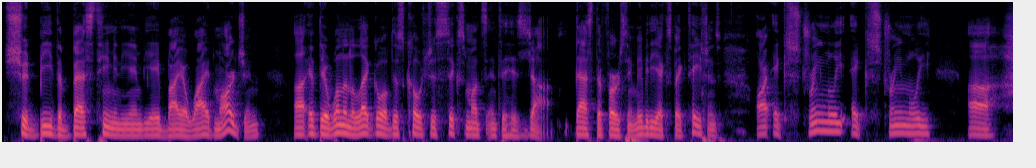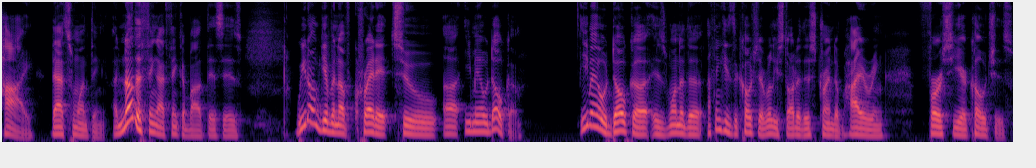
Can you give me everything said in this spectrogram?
should be the best team in the NBA by a wide margin uh, if they're willing to let go of this coach just six months into his job. That's the first thing. Maybe the expectations are extremely, extremely uh, high. That's one thing. Another thing I think about this is we don't give enough credit to uh, Ime Udoka. Ime Udoka is one of the, I think he's the coach that really started this trend of hiring first year coaches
